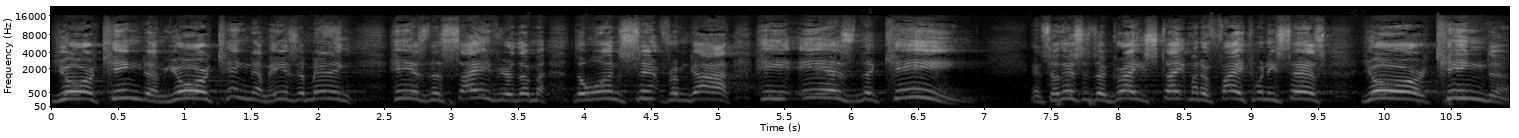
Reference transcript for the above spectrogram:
your kingdom, your kingdom, he is admitting he is the Savior, the, the one sent from God. He is the King. And so this is a great statement of faith when he says, Your kingdom.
